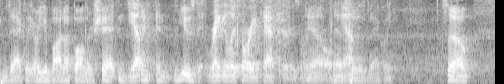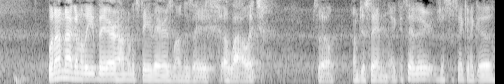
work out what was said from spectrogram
exactly, or you bought up all their shit and, Yep. and, and used it. Regulatory capture is what it's called. that's yeah. it exactly. So, but I'm not going to leave there. I'm going to stay there as long as they allow it. So I'm just saying, like I said just a second ago,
